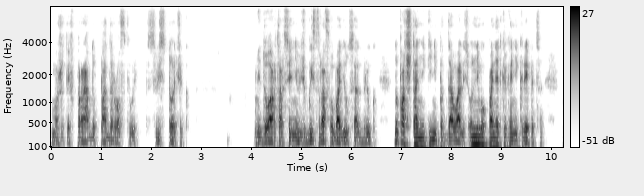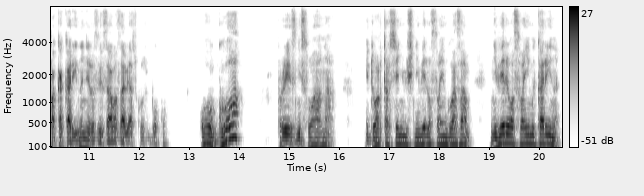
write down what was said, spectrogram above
«Может, и вправду подростствуй, свисточек». Эдуард Арсеньевич быстро освободился от брюк, но подштанники не поддавались. Он не мог понять, как они крепятся, пока Карина не развязала завязку сбоку. «Ого!» – произнесла она. Эдуард Арсеньевич не верил своим глазам, не верила своим и Карина.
